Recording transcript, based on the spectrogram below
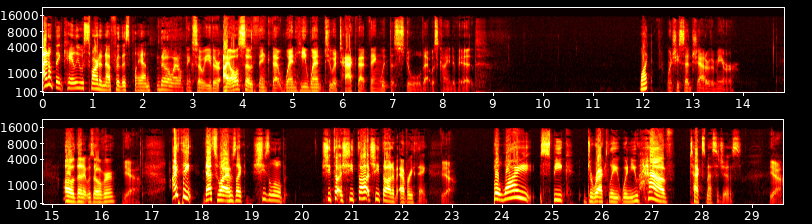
I don't think Kaylie was smart enough for this plan. No, I don't think so either. I also think that when he went to attack that thing with the stool, that was kind of it. What? When she said shatter the mirror. Oh, that it was over. Yeah. I think that's why I was like, she's a little bit. She thought she thought she thought of everything, Yeah. but why speak directly when you have text messages? Yeah.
